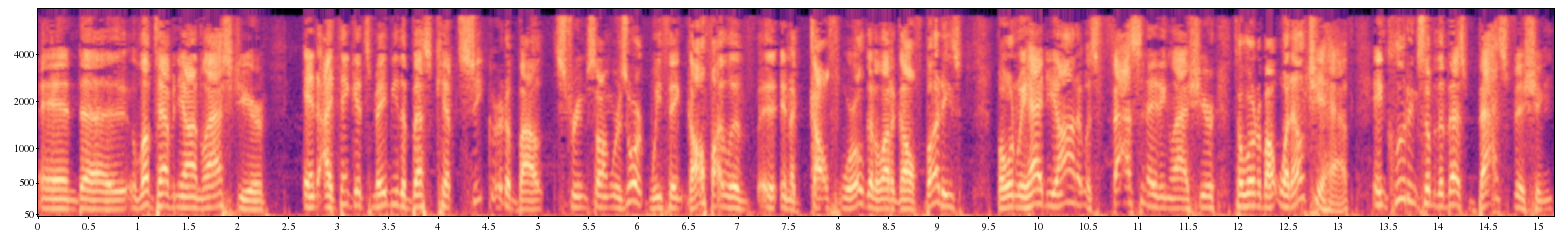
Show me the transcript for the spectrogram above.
and uh, loved having you on last year. And I think it's maybe the best kept secret about Streamsong Resort. We think golf. I live in a golf world, got a lot of golf buddies. But when we had you on, it was fascinating last year to learn about what else you have, including some of the best bass fishing,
